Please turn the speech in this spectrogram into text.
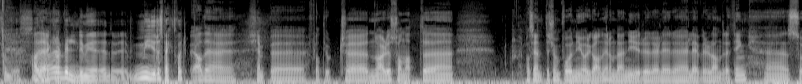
så det, så Ja, det det er veldig mye, mye respekt for. Ja, det er kjempeflott gjort. Eh, Nå er det jo sånn at pasienter som får nye organer, om det er nyrer eller lever eller andre ting, så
